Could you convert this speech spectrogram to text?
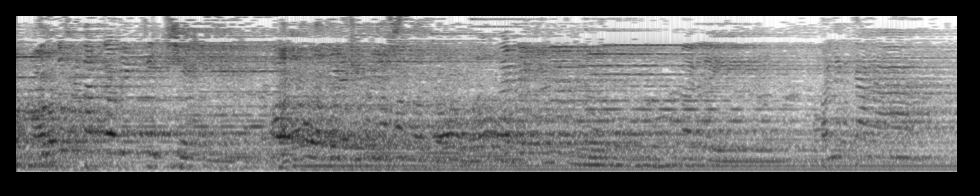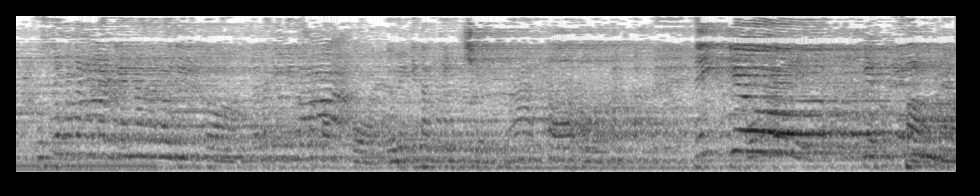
Ah, parang... Gusto ko nang gawing teaching. Oo, oh, oh, gawing teaching na to, no? Balik ka ha. Gusto ko nang ilagyan ng ano dito. Ilagyan kita sa bag ko. Gawin kitang teaching. Ha? Oo. Thank you! Cute pa.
